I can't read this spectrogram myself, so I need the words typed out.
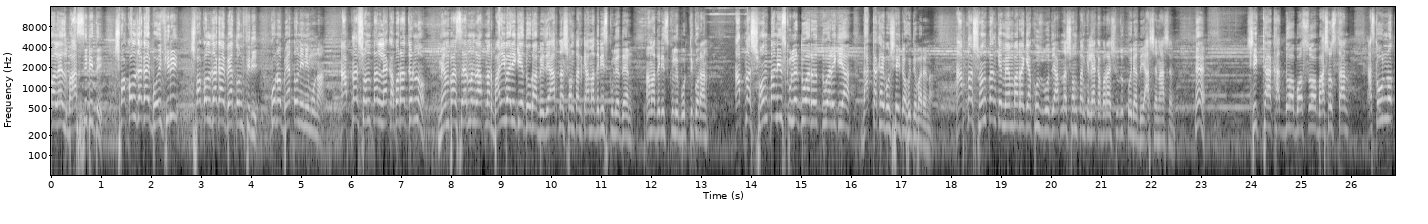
কলেজ, ভার্সিটিতে। সকল জায়গায় বই ফ্রি, সকল জায়গায় বেতন ফ্রি। কোনো বেতনই নিব না। আপনার সন্তান লেখাপড়ার জন্য মেম্বার চেয়ারম্যানরা আপনার বাড়ি বাড়ি গিয়ে দৌড়াবে যে আপনার সন্তানকে আমাদের স্কুলে দেন, আমাদের স্কুলে ভর্তি করান। আপনার সন্তান স্কুলের দুয়ারে দুয়ারে গিয়া ধাক্কা খাইবো সেইটা হইতে পারে না। আপনার সন্তানকে মেম্বাররা গিয়া খুঁজবো যে আপনার সন্তানকে লেখাপড়ার সুযোগ করে দিই, আসেন আসেন। হ্যাঁ? শিক্ষা, খাদ্য, বস্ত্র, বাসস্থান, আজকে উন্নত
